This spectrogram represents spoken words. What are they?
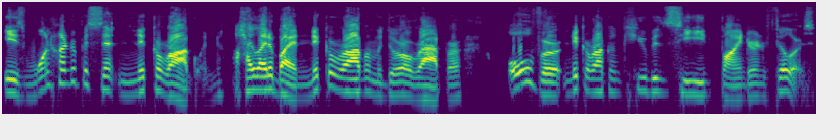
is 100% Nicaraguan, highlighted by a Nicaraguan Maduro wrapper over Nicaraguan Cuban seed binder and fillers.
